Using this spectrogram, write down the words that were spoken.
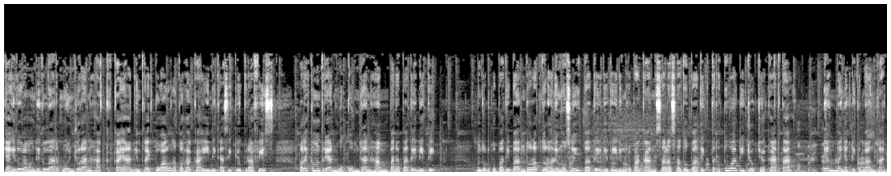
Siang itu memang digelar peluncuran hak kekayaan intelektual atau HKI indikasi geografis oleh Kementerian Hukum dan HAM pada batik nitik. Menurut Bupati Bantul Abdul Halim Musli, batik nitik ini merupakan salah satu batik tertua di Yogyakarta yang banyak dikembangkan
